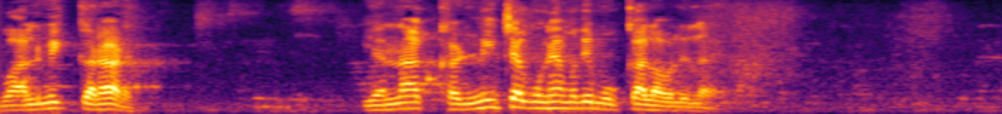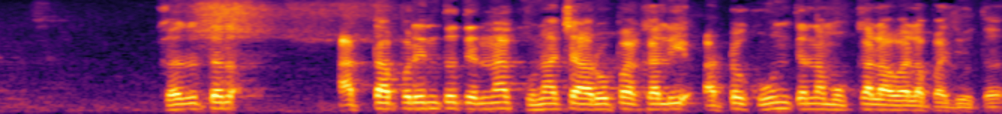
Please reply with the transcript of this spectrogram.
वाल्मिक कराड यांना खंडणीच्या गुन्ह्यामध्ये मुक्का लावलेला आहे. खर तर आतापर्यंत त्यांना खुनाच्या आरोपाखाली अटक होऊन त्यांना मुक्का लावायला पाहिजे होत.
